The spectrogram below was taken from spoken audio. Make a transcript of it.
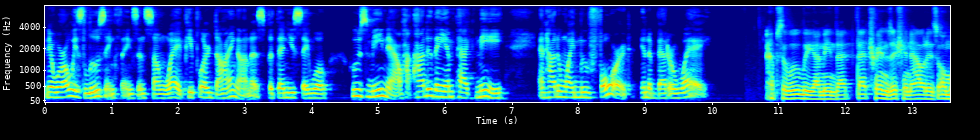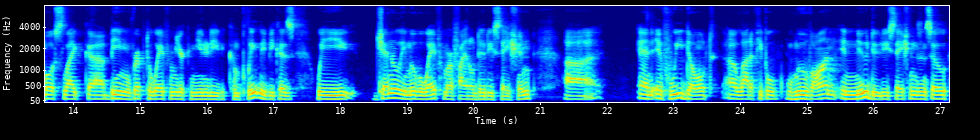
You know, we're always losing things in some way. People are dying on us, but then you say, well, who's me now? How, how do they impact me? And how do I move forward in a better way? Absolutely. I mean that that transition out is almost like uh, being ripped away from your community completely because we generally move away from our final duty station. Uh, and if we don't, a lot of people move on in new duty stations. And so,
